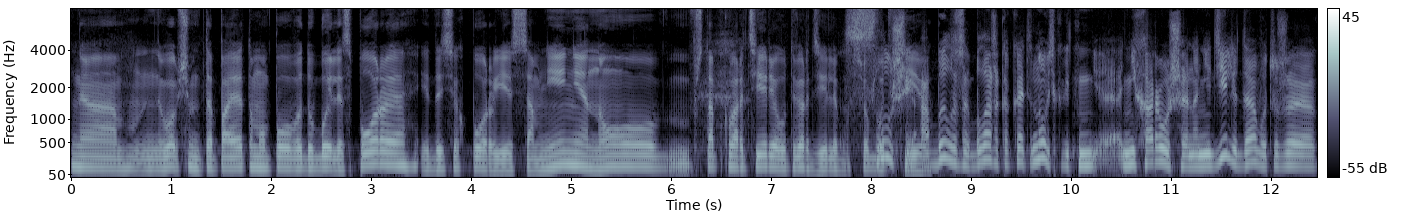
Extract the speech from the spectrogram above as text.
А, в общем-то, по этому поводу были споры, и до сих пор есть сомнения, но в штаб-квартире утвердили, все Слушай, будет в Киеве. а была же, была же какая-то новость, какая-то нехорошая на неделе, да, вот уже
